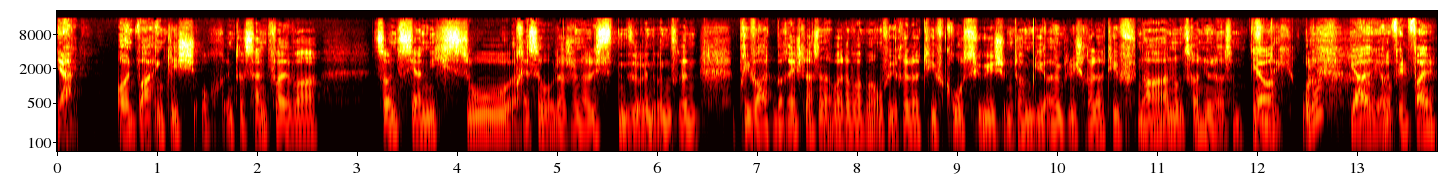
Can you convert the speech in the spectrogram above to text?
Ja. Und war eigentlich auch interessant, weil wir sonst ja nicht so Presse oder Journalisten so in unseren privaten Bereich lassen, aber da waren wir irgendwie relativ großzügig und haben die eigentlich relativ nah an uns rangelassen, Ja. finde ich, oder? Ja, ja, auf jeden Fall.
